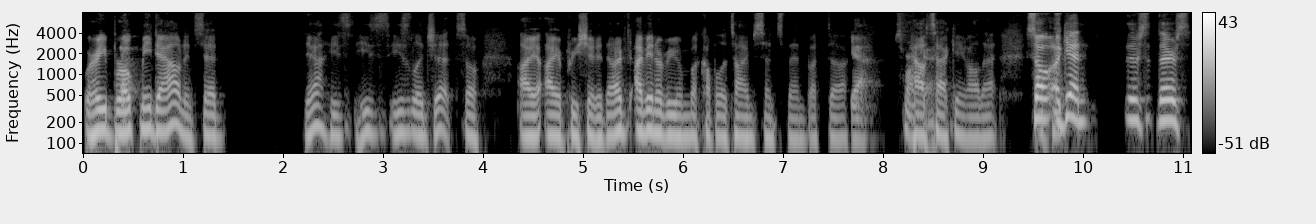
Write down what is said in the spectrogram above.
where he broke me down and said, "Yeah, he's he's he's legit." So I I appreciated that. I've I've interviewed him a couple of times since then, but uh, Yeah, smart. house guy. hacking, all that. So Mhm. again, there's there's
